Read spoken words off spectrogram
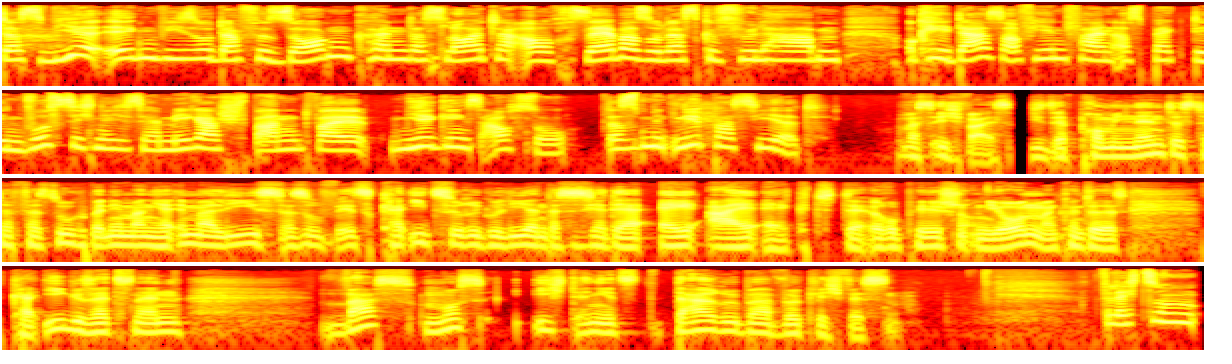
dass wir irgendwie so dafür sorgen können, dass Leute auch selber so das Gefühl haben, okay, da ist auf jeden Fall ein Aspekt, den wusste ich nicht, ist ja mega spannend, weil mir ging es auch so. Das ist mit mir passiert was ich weiß, dieser prominenteste Versuch, über den man ja immer liest, also jetzt KI zu regulieren, das ist ja der AI Act der Europäischen Union. Man könnte das KI-Gesetz nennen. Was muss ich denn jetzt darüber wirklich wissen? Vielleicht so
